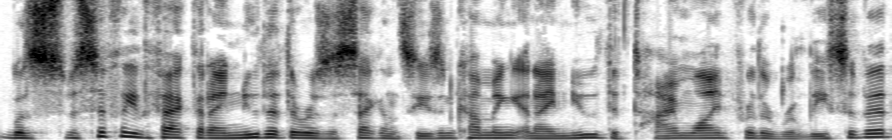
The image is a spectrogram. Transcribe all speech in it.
was specifically the fact that I knew that there was a second season coming and I knew the timeline for the release of it.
